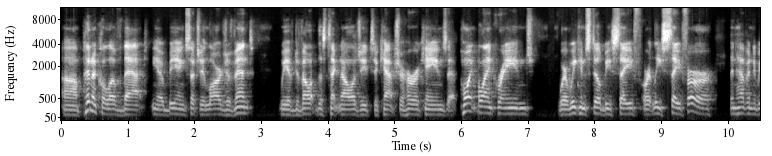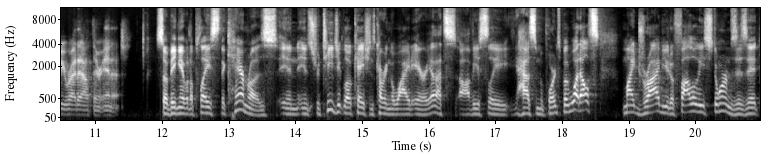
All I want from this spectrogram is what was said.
uh, pinnacle of that. You know, being such a large event, we have developed this technology to capture hurricanes at point blank range, where we can still be safe, or at least safer, than having to be right out there in it. So being able to place the cameras in, in strategic locations covering a wide area, that's obviously has some importance. But what else might drive you to follow these storms? Is it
